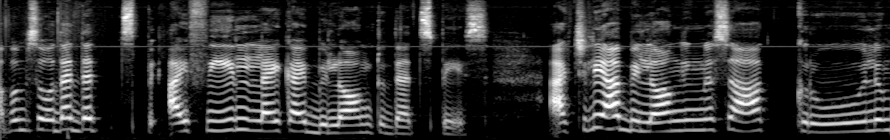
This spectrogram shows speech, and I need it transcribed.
അപ്പം so that that I feel like I belong to that space actually ആ ബിലോങ്ങിങ്നെസ് ആ ക്രൂവിലും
